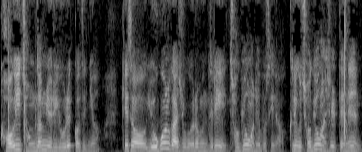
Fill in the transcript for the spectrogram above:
거의 정답률이 요랬거든요. 그래서 요걸 가지고 여러분들이 적용을 해보세요. 그리고 적용하실 때는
